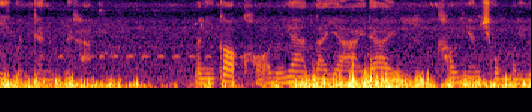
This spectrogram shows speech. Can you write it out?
อีกเหมือนกันนะคะ วันนี้ก็ขออนุญาตตายายได้เข้าเยี่ยม ชมบริเว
